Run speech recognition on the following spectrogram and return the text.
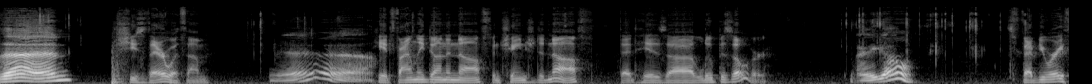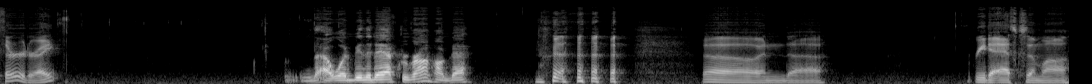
then, she's there with him. Yeah, He had finally done enough and changed enough that his uh, loop is over. there you go. It's February 3rd, right? That would be the day after Groundhog Day. Oh, and uh, Rita asks him, uh,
